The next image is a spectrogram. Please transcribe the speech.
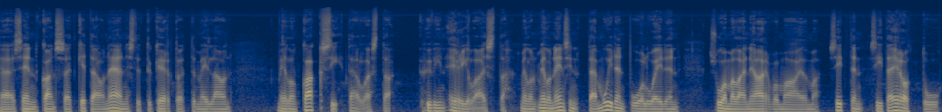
ää, sen kanssa, että ketä on äänestetty, kertoo, että meillä on, meillä on kaksi tällaista hyvin erilaista. Meillä on, meillä on ensin tämä muiden puolueiden suomalainen arvomaailma, sitten siitä erottuu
